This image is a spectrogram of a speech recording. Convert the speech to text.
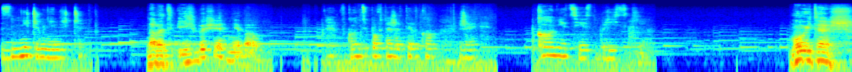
z niczym nie liczy. Nawet ich by się nie bał. W końcu powtarza tylko, że koniec jest bliski. Mój też.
